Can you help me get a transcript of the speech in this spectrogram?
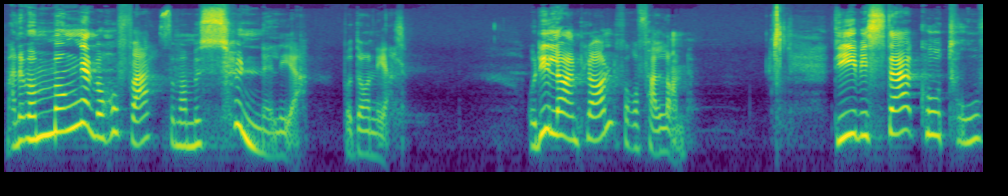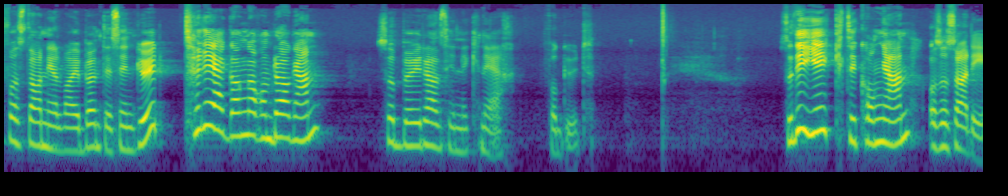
Men det var mange ved hoffet som var misunnelige på Daniel. Og de la en plan for å felle han. De visste hvor trofast Daniel var i bønn til sin Gud. Tre ganger om dagen så bøyde han sine knær for Gud. Så de gikk til kongen, og så sa de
